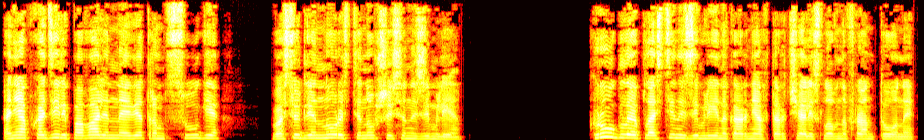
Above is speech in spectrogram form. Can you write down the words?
Они обходили поваленные ветром цуги, во всю длину растянувшиеся на земле. Круглые пластины земли на корнях торчали, словно фронтоны,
